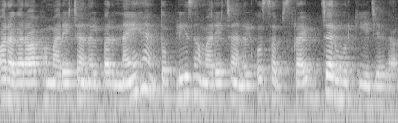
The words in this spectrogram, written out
और अगर आप हमारे चैनल पर नए हैं तो प्लीज़ हमारे चैनल को सब्सक्राइब ज़रूर कीजिएगा।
